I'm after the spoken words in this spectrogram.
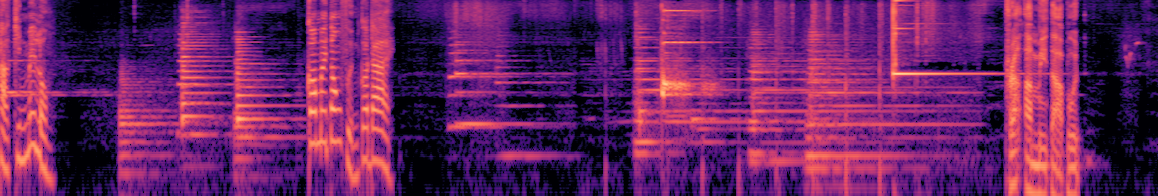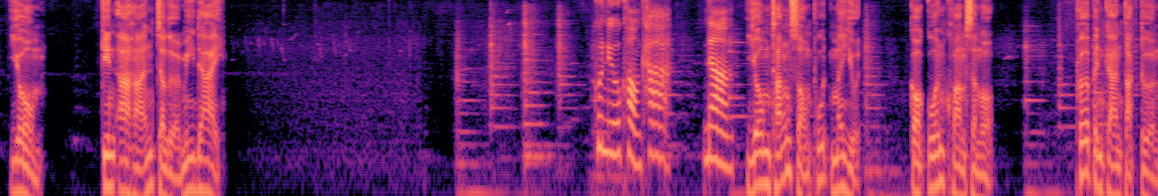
หากกินไม่ลง ก็ไม่ต้องฝืนก็ได้ พระอมิตาพุทธ โยม กินอาหารจะเหลือไม่ได้ คุณนิวของข้านามโยมทั้งสองพูดไม่หยุด ก่อกวนความสงบ เพื่อเป็นการตักเตือน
